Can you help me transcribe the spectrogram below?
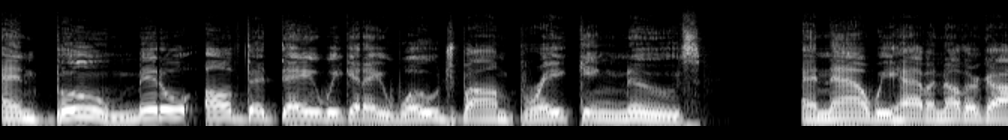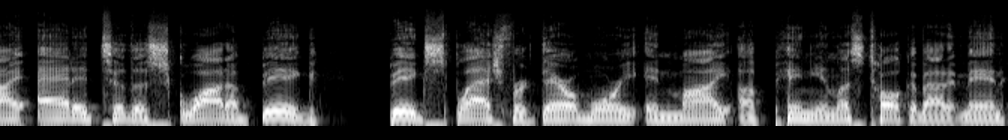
and boom, middle of the day, we get a Woj bomb breaking news. And now we have another guy added to the squad. A big, big splash for Daryl Morey, in my opinion. Let's talk about it, man.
